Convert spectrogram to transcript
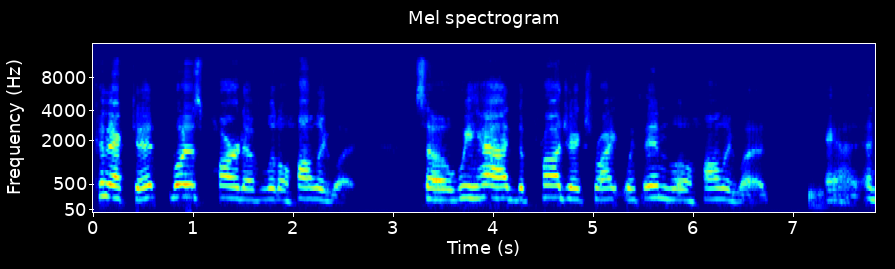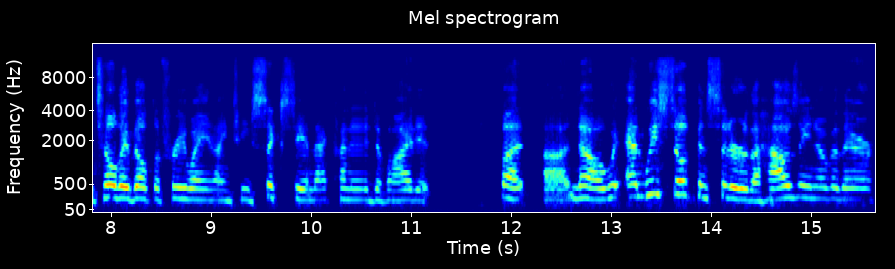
connected, was part of Little Hollywood. So we had the projects right within Little Hollywood. and until they built the freeway in 1960 and that kind of divided but uh, no and we still consider the housing over there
